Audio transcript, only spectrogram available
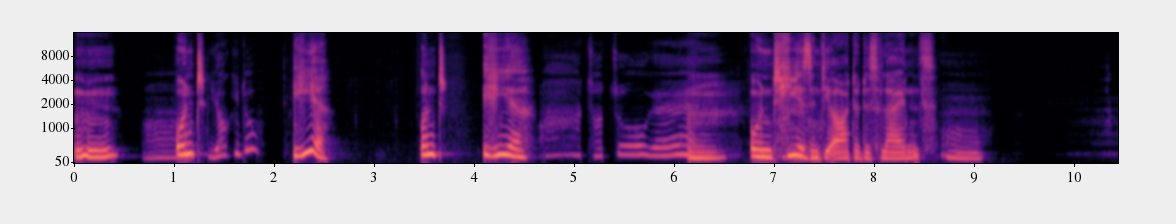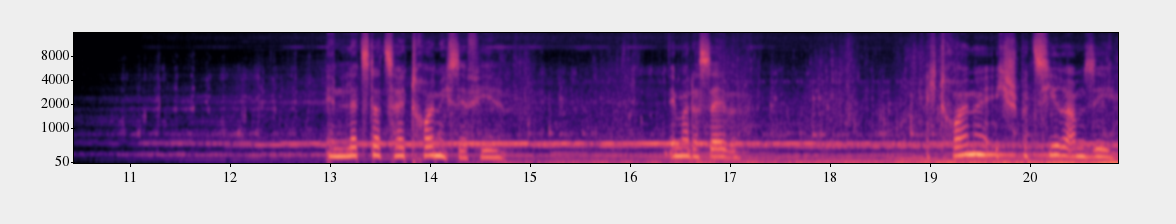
Mhm. mhm. Und hier. Und hier. Mhm. Und hier sind die Orte des Leidens. In letzter Zeit träume ich sehr viel. Immer dasselbe. Ich träume, ich spaziere am See.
